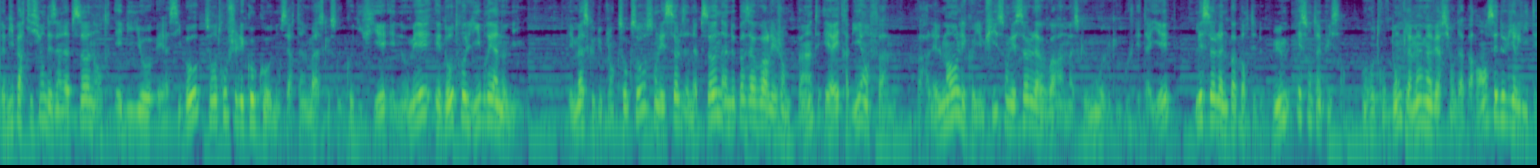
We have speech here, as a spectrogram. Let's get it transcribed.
La bipartition des Anapson entre Ebio et Asibo se retrouve chez les cocos, dont certains masques sont codifiés et nommés, et d'autres libres et anonymes. Les masques du clan Xoxo sont les seuls Anapson à ne pas avoir les jambes peintes et à être habillés en femme. Parallèlement, les Koyemchi sont les seuls à avoir un masque mou avec une bouche détaillée, les seuls à ne pas porter de plumes et sont impuissants. On retrouve donc la même inversion d'apparence et de virilité.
